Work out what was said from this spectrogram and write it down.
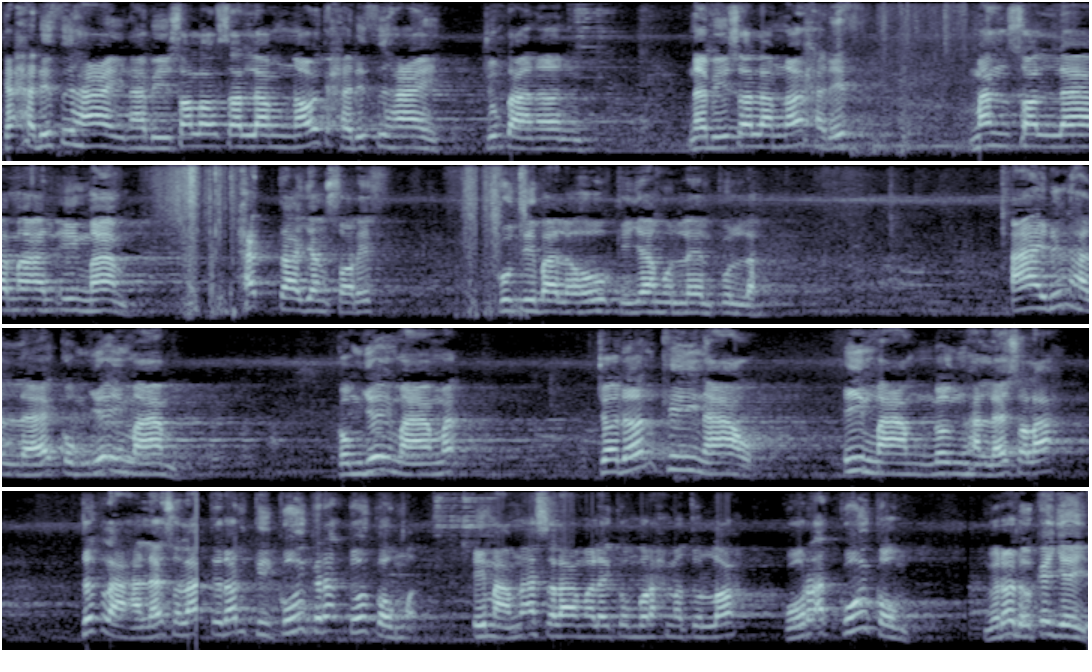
Cái hadith thứ hai, Nabi sallallahu alaihi wasallam nói cái hadith thứ hai, chúng ta nên Nabi Sallam nói hadith, man salla ma'al imam hatta yansarif, kutiba lahu qiyamul layl kullah. Ai đứng hành lễ cùng với imam, cùng với imam á, cho đến khi nào imam ngừng hành lễ salat, tức là hành lễ salat cho đến kỳ cuối cái đất cuối cùng, imam nói, assalamu alaikum wa rahmatullah. Của đất cuối cùng, người đó được cái gì?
